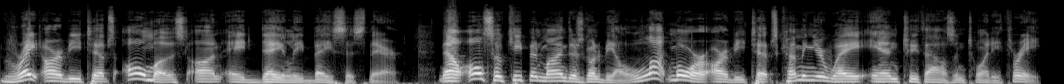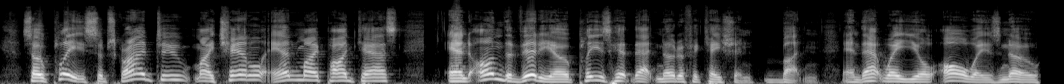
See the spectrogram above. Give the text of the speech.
great RV tips almost on a daily basis there. Now, also keep in mind there's going to be a lot more RV tips coming your way in 2023. So please subscribe to my channel and my podcast and on the video, please hit that notification button, and that way you'll always know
